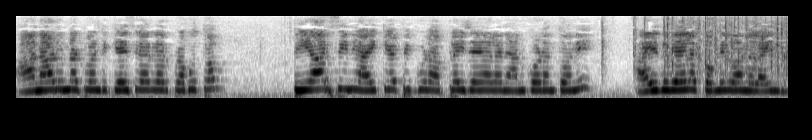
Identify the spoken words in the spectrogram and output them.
ఆనాడున్నటువంటి ఆనాడు ఉన్నటువంటి కేసీఆర్ గారి ప్రభుత్వం పీఆర్సీని ఐకేపీకి కూడా అప్లై చేయాలని అనుకోవడంతో ఐదు వేల తొమ్మిది వందలు అయింది.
